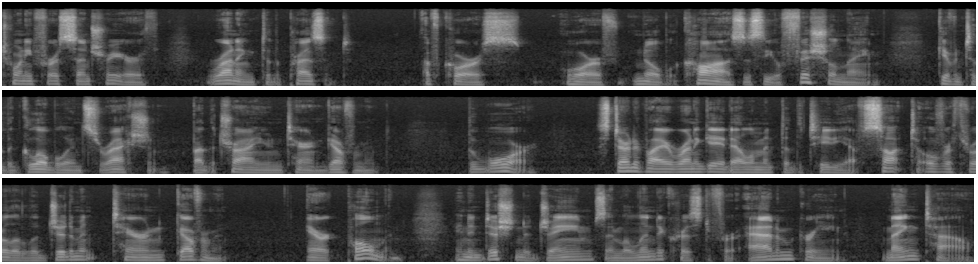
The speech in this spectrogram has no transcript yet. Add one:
21st century Earth, running to the present. Of course, War of Noble Cause is the official name given to the global insurrection by the triune Terran government. The war started by a renegade element of the TDF, sought to overthrow the legitimate Terran government. Eric Pullman, in addition to James and Melinda Christopher, Adam Green, Meng Tao,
